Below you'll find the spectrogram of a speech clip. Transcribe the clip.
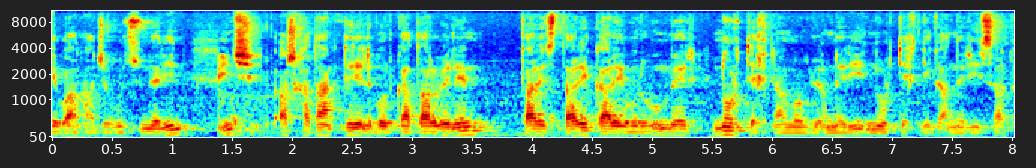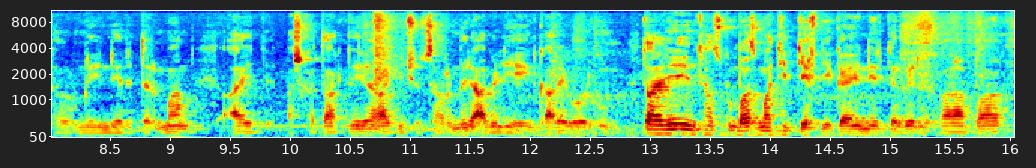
եւ անհաջողություններին, ինչ աշխատանքներ որ կատարվել են տարեց տարի կարևորվում էր նոր տեխնոլոգիաների, նոր տեխնիկաների սարքավորումների ներդրման այդ աշխատանքները, այդ միջոցառումները ավելի էին կարևորվում։ Տարիների ընթացքում բազմաթիվ տեխնիկա են ներդրվել Ղարաբաղ,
